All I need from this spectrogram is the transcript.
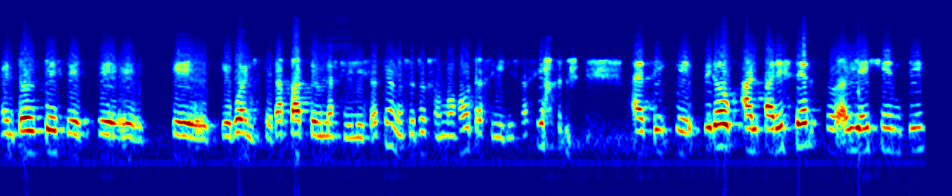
Entonces, este, que, bueno, será parte de una civilización, nosotros somos otra civilización. Así que, pero al parecer todavía hay gente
